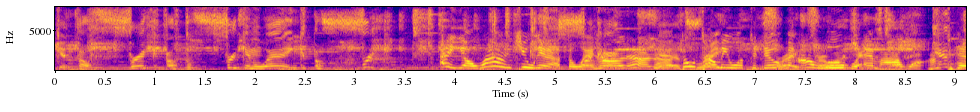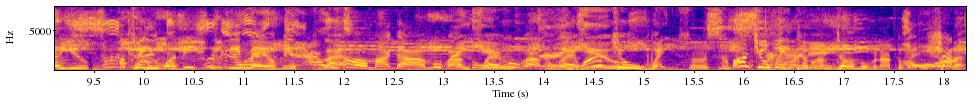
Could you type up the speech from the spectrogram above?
get the frick out the freaking way! Get the frick! Hey, yo, why don't you get out the way, huh? No, no, Yeah, don't right. tell me what to do, That's man. I'll Sorry, move wherever I want. I'll tell you, I'll tell you what, these, freaking these way. male bitches like, oh my god, move out Thank the way, you. move out the way. Why don't you. you wait, son? Why don't you wait my till I'm done moving out the way? Shut up.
